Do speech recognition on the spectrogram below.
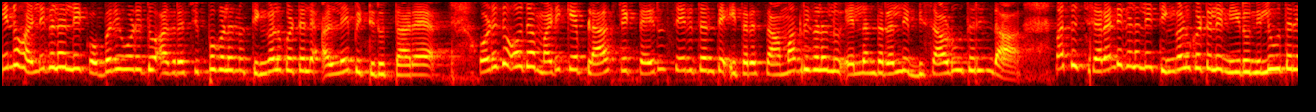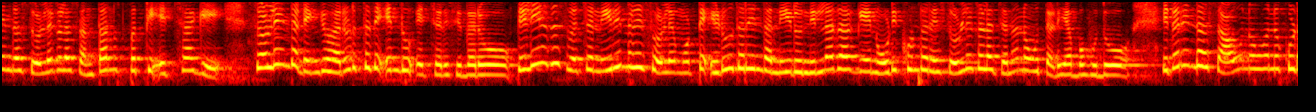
ಇನ್ನು ಹಳ್ಳಿಗಳಲ್ಲಿ ಕೊಬ್ಬರಿ ಹೊಡೆದು ಅದರ ಚಿಪ್ಪುಗಳನ್ನು ತಿಂಗಳುಗಟ್ಟಲೆ ಅಲ್ಲೇ ಬಿಟ್ಟಿರುತ್ತಾರೆ. ಒಡೆದು ಹೋದ ಮಡಿಕೆ, ಪ್ಲಾಸ್ಟಿಕ್ ಟೈರು ಸೇರಿದಂತೆ ಇತರ ಸಾಮಗ್ರಿಗಳಲ್ಲೂ ಎಲ್ಲೆಂದರಲ್ಲಿ ಬಿಸಾಡುವುದರಿಂದ ಮತ್ತು ಚರಂಡಿಗಳಲ್ಲಿ ತಿಂಗಳುಗಟ್ಟಲೆ ನೀರು ನಿಲ್ಲುವುದರಿಂದ ಸೊಳ್ಳೆಗಳ ಸಂತಾನೋತ್ಪತ್ತಿ ಹೆಚ್ಚಾಗಿ ಸೊಳ್ಳೆಯಿಂದ ಡೆಂಗ್ಯೂ ಹರಡುತ್ತದೆ ಎಂದು ಎಚ್ಚರಿಸಿದರು. ತಿಳಿಯದ ಸ್ವಚ್ಛ ನೀರಿನಲ್ಲಿ ಸೊಳ್ಳೆ ಮೊಟ್ಟೆ ಇಡುವುದರಿಂದ ನೀರು ನಿಲ್ಲದಾಗೆ ನೋಡಿಕೊಂಡರೆ ಸೊಳ್ಳೆಗಳ ಜನನವು ತಡೆಯಬಹುದು. ಇದರಿಂದ ಸಾವು ನೋವನ್ನು ಕೂಡ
